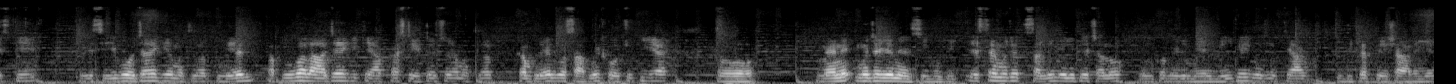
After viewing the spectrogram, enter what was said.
इसकी रिसीव हो जाएगी मतलब मेल अप्रूवल आ जाएगी कि आपका स्टेटस जो है मतलब कंप्लेन वो सबमिट हो चुकी है। तो मैंने, मुझे ये मेल सी होगी। इससे मुझे तसली मिली कि चलो उनको मेरी मेल मिल गई, मुझे क्या दिक्कत पेश आ रही है।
